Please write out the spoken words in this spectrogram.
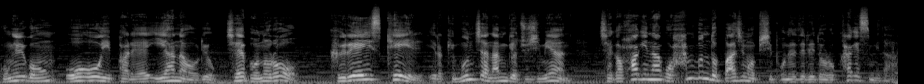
010-5528-2156 제 번호로 그레이스케일 이렇게 문자 남겨주시면 제가 확인하고 한 분도 빠짐없이 보내드리도록 하겠습니다.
